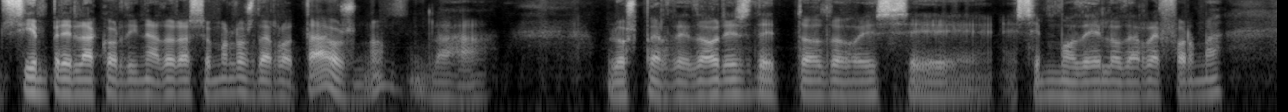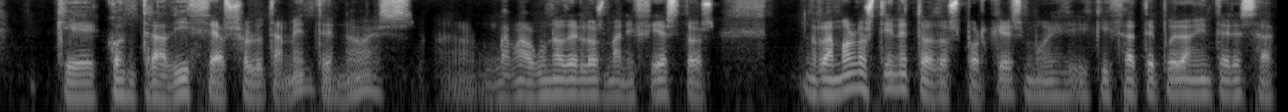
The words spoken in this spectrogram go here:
siempre la coordinadora somos los derrotados, ¿no? La, los perdedores de todo ese, ese modelo de reforma que contradice absolutamente, ¿no? Es, alguno de los manifiestos, Ramón los tiene todos porque es muy, y quizá te puedan interesar,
